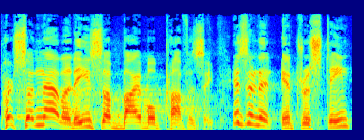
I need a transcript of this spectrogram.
personalities of Bible prophecy. Isn't it interesting?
